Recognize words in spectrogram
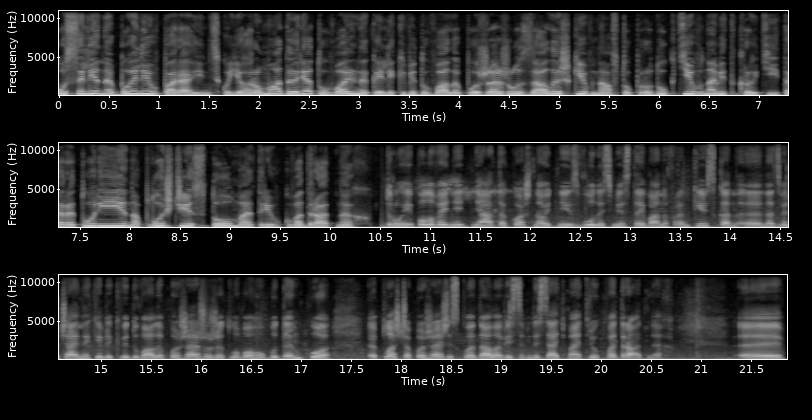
У селі Небилів Перегінської громади рятувальники ліквідували пожежу залишків нафтопродуктів на відкритій території на площі 100 метрів квадратних. В другій половині дня також на одній з вулиць міста Івано-Франківська е, надзвичайники ліквідували пожежу житлового будинку. Е, Площа пожежі складала 80 метрів квадратних. Е,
